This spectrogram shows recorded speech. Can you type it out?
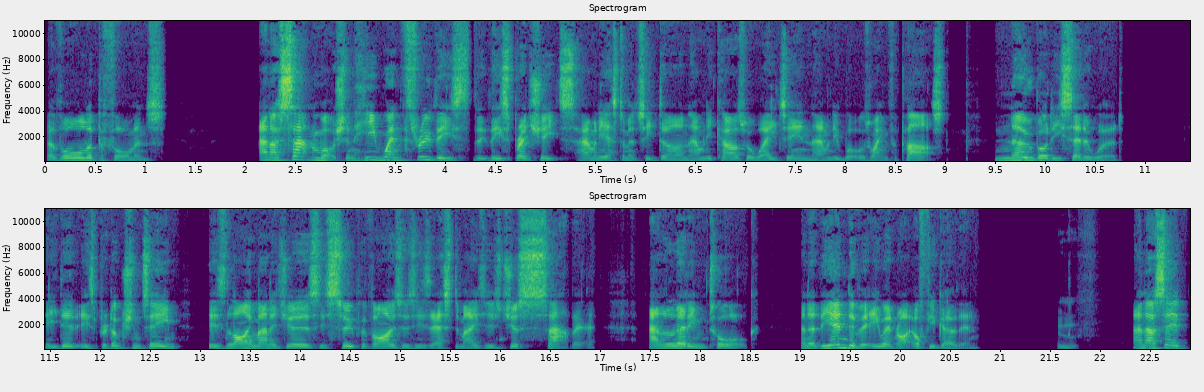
of all the performance. And I sat and watched, and he went through these these spreadsheets, how many estimates he'd done, how many cars were waiting, how many what was waiting for parts. Nobody said a word. He did his production team, his line managers, his supervisors, his estimators just sat there and let him talk. And at the end of it, he went, Right, off you go then. Oof. And I said,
